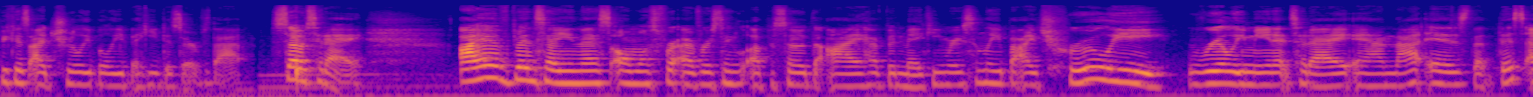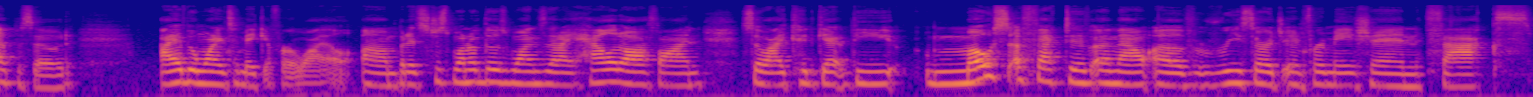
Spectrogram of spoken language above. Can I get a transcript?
because I truly believe that he deserves that. So, today, I have been saying this almost for every single episode that I have been making recently, but I truly, really mean it today, and that is that this episode I have been wanting to make it for a while, um, but it's just one of those ones that I held off on so I could get the most effective amount of research, information, facts,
